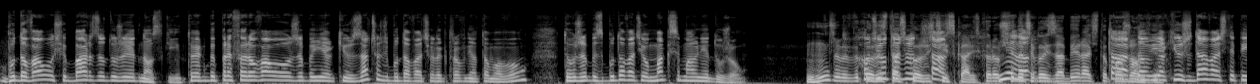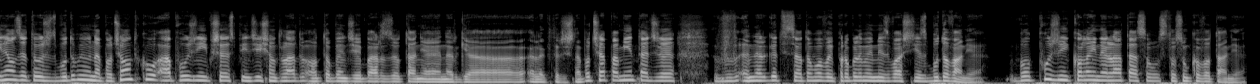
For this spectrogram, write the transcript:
budowało się bardzo duże jednostki. To jakby preferowało, żeby jak już zacząć budować elektrownię atomową, to żeby zbudować ją maksymalnie dużą. Mhm, żeby wykorzystać to, że korzyści tak. skali. Skoro już Nie, się do no, czegoś zabierać, to tak, no porządnie. jak już dawać te pieniądze, to już zbudujmy na początku, a później przez 50 lat o, to będzie bardzo tania energia elektryczna. Bo trzeba pamiętać, że w energetyce atomowej problemem jest właśnie zbudowanie. Bo później kolejne lata są stosunkowo tanie.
